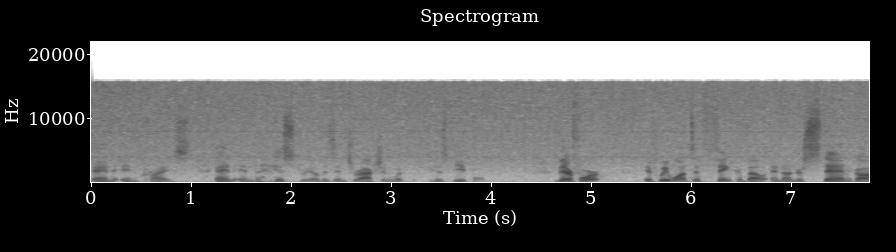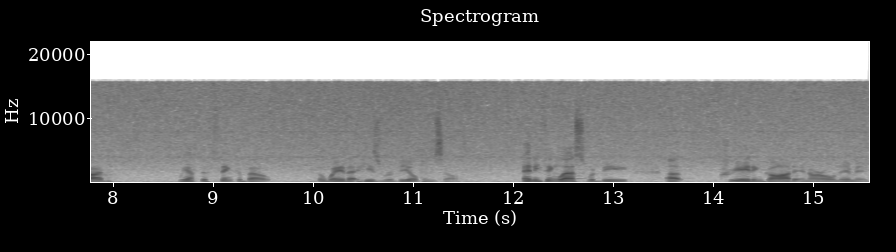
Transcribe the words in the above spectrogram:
and in Christ and in the history of his interaction with his people. Therefore, if we want to think about and understand God, we have to think about the way that he's revealed himself. Anything less would be uh, creating God in our own image.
